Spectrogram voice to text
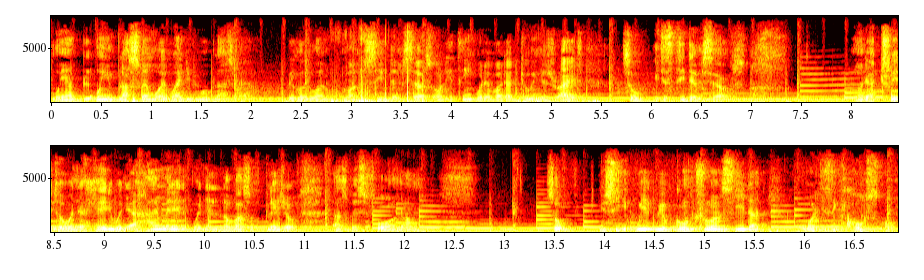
When you when you blaspheme, why, why do people blaspheme? Because they want, to save themselves or they think whatever they're doing is right. So it is still themselves. When they're traitor, when they're heady, when they're high-minded, when they're lovers of pleasure. That's verse 4 now. So you see, we, we have gone through and see that what is the cause of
